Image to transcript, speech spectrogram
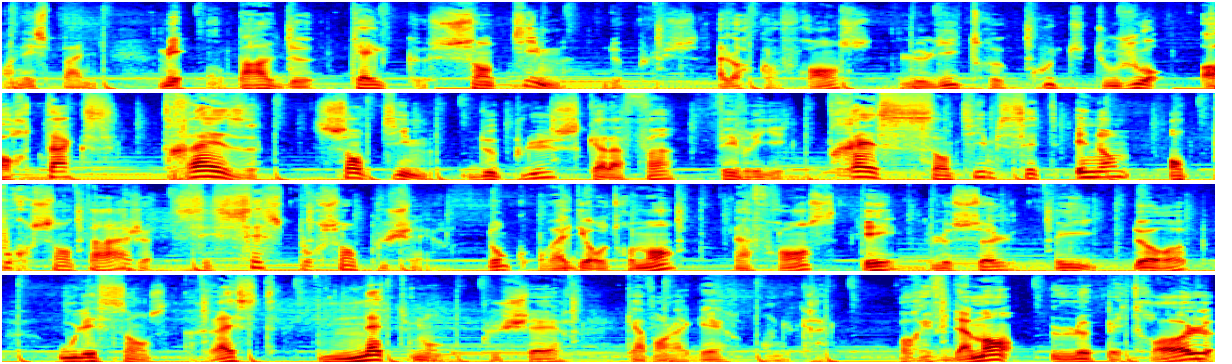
en Espagne. Mais on parle de quelques centimes de plus. Alors qu'en France, le litre coûte toujours hors taxe 13 centimes de plus qu'à la fin février. 13 centimes, c'est énorme. En pourcentage, c'est 16% plus cher. Donc, on va le dire autrement, la France est le seul pays d'Europe où l'essence reste nettement plus chère qu'avant la guerre en Ukraine. Or évidemment, le pétrole,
